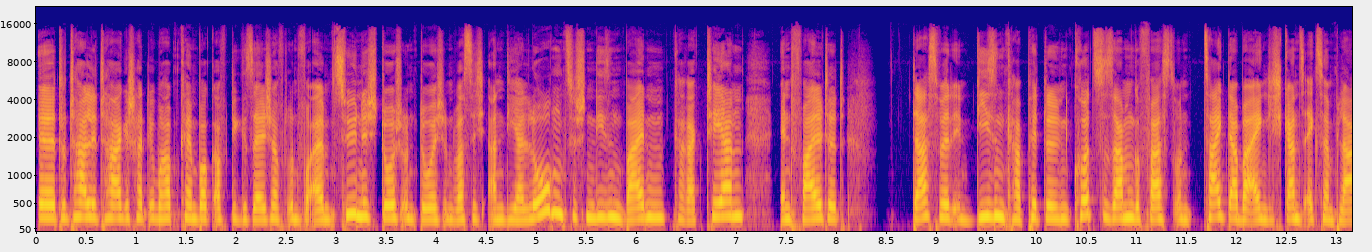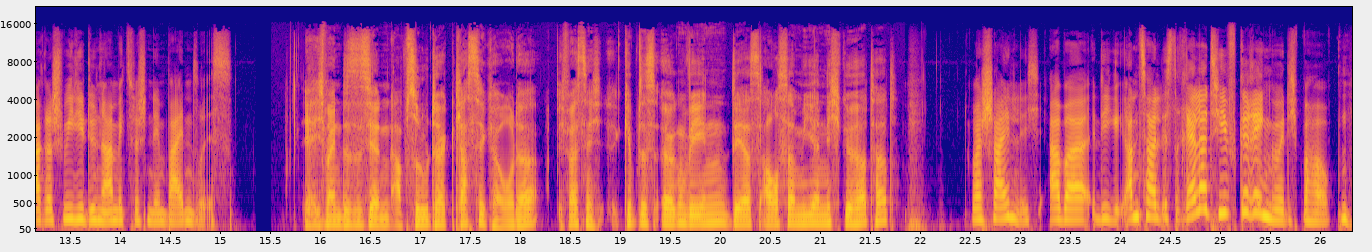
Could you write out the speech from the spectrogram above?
äh, total lethargisch, hat überhaupt keinen Bock auf die Gesellschaft und vor allem zynisch durch und durch. Und was sich an Dialogen zwischen diesen beiden Charakteren entfaltet, das wird in diesen Kapiteln kurz zusammengefasst und zeigt aber eigentlich ganz exemplarisch, wie die Dynamik zwischen den beiden so ist. Ja, ich meine, das ist ja ein absoluter Klassiker, oder? Ich weiß nicht, gibt es irgendwen, der es außer mir nicht gehört hat? Wahrscheinlich. Aber die Anzahl ist relativ gering, würde ich behaupten.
